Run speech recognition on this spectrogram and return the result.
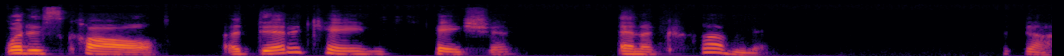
what is called a dedication and a covenant to God.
